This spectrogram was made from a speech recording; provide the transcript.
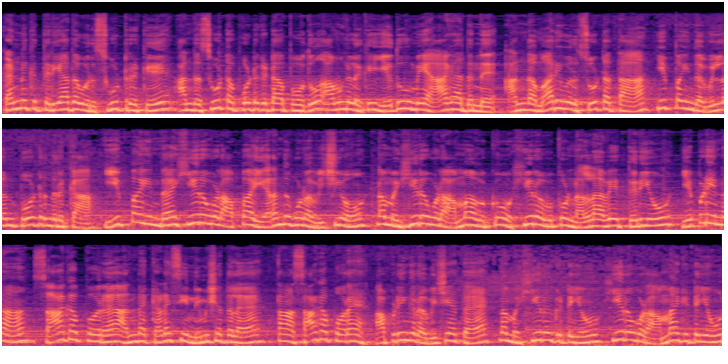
கண்ணுக்கு தெரியாத ஒரு சூட் இருக்கு. அந்த சூட்டை சூட்டை போட்டுக்கிட்டா போதும் அவங்களுக்கு எதுவுமே ஆகாதுன்னு. அந்த மாதிரி ஒரு சூட்டை தான் இப்ப இந்த வில்லன் போட்டிருந்திருக்கான். இப்ப இந்த ஹீரோவோட அப்பா இறந்து போன விஷயம் நம்ம ஹீரோவோட அம்மாவுக்கும் ஹீரோவுக்கும் நல்லாவே தெரியும். எப்படின்னா சாக போற அந்த கடைசி நிமிஷத்துல தான் சாக போறேன் அப்படிங்கிற விஷயத்த நம்ம ஹீரோ கிட்டையும் ஹீரோவோட அம்மா கிட்டயும்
